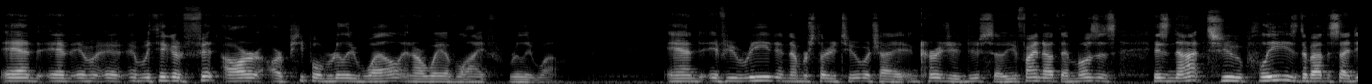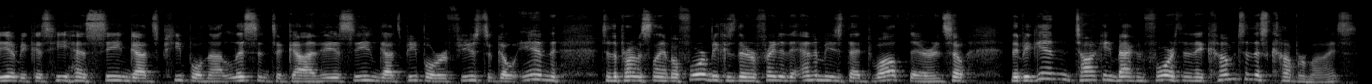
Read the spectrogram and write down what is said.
And, and, and we think it would fit our, our people really well and our way of life really well. And if you read in Numbers 32, which I encourage you to do so, you find out that Moses is not too pleased about this idea because he has seen God's people not listen to God. He has seen God's people refuse to go in to the promised land before because they're afraid of the enemies that dwelt there. And so they begin talking back and forth and they come to this compromise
